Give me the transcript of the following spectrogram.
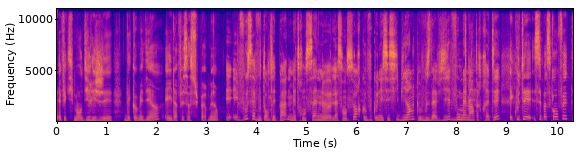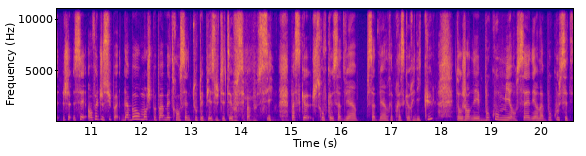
effectivement diriger des comédiens. Et il a fait ça super bien. et, et vous, ça vous tentait pas de mettre en scène euh, l'ascenseur que vous connaissez si bien, que vous vous-même interprété Écoutez, c'est parce qu'en fait, je, en fait, je suis pas. D'abord, moi, je peux pas mettre en scène toutes les pièces du TTO, c'est pas possible, parce que je trouve que ça devient, ça deviendrait presque ridicule. Donc, j'en ai beaucoup mis en scène et on a beaucoup cette,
